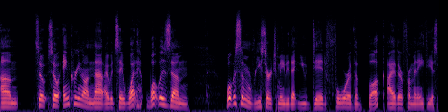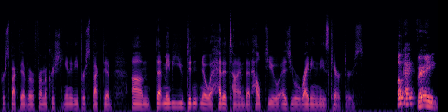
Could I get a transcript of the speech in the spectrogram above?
Um, so so anchoring on that, I would say what what was um, what was some research maybe that you did for the book, either from an atheist perspective or from a Christianity perspective, um, that maybe you didn't know ahead of time that helped you as you were writing these characters? Okay, very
